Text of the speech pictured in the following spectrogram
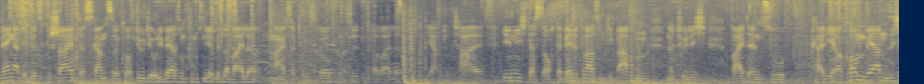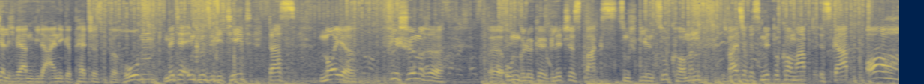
Vanguard, ihr wisst Bescheid, das ganze Call of Duty Universum funktioniert mittlerweile, nicer Quickscope, funktioniert mittlerweile ja total innig, dass auch der Battle Pass und die Waffen natürlich weiterhin zu Caldera kommen werden. Sicherlich werden wieder einige Patches behoben mit der Inklusivität, dass neue, viel schlimmere äh, Unglücke, Glitches, Bugs zum Spielen zukommen. Ich weiß nicht, ob ihr es mitbekommen habt. Es gab... Oh!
